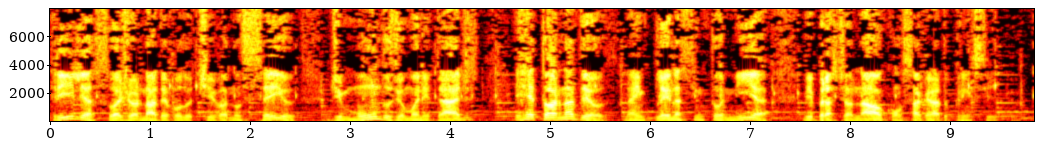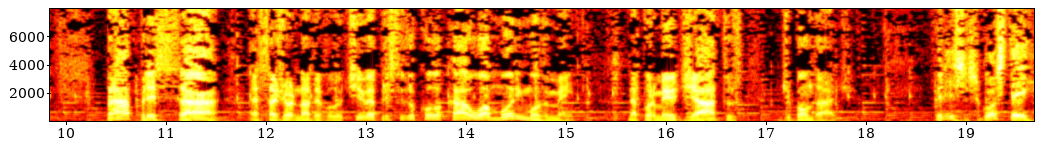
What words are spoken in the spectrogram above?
trilha sua jornada evolutiva no seio de mundos e humanidades e retorna a Deus, né, em plena sintonia vibracional com o sagrado princípio. Para apressar essa jornada evolutiva é preciso colocar o amor em movimento, né, por meio de atos de bondade. Vinícius, gostei.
